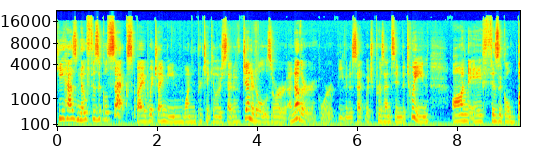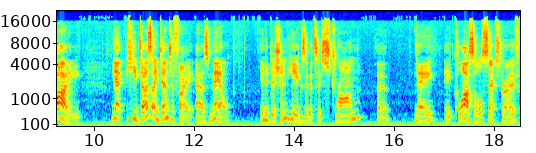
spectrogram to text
He has no physical sex, by which I mean one particular set of genitals or another, or even a set which presents in between, on a physical body. Yet he does identify as male. In addition, he exhibits a strong, uh, nay, a colossal sex drive,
